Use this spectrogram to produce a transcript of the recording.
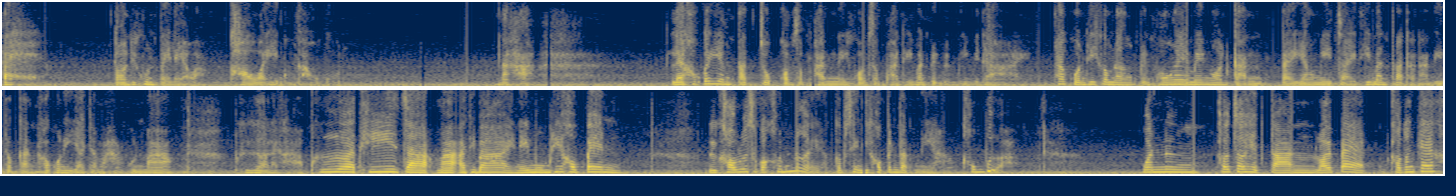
แต่ ตอนที่คุณไปแล้วอะเขาอะเห็นคุณค่าของคุณนะคะ และเขาก็ยังตัดจบความสัมพันธ์ในความสัมพันธ์ที่มันเป็นแบบนี้ไม่ได้ ถ้าคนที่กำลังเป็นพ่อแง่แม่งอนกัน แต่ยังมีใจที่มันปรารถนาดีต่อกัน เขาคนนี้อยากจะมาหาคุณมาก เพื่ออะไรคะ เพื่อที่จะมาอธิบายในมุมที่เขาเป็น หรือเขารู้สึกว่าเขาเหนื่อยอกับสิ่งที่เขาเป็นแบบนี้เขาเบื่อ วันหนึ่งเขาเจอเหตุการณ์ร้อยแปดเขาต้องแก้ไข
